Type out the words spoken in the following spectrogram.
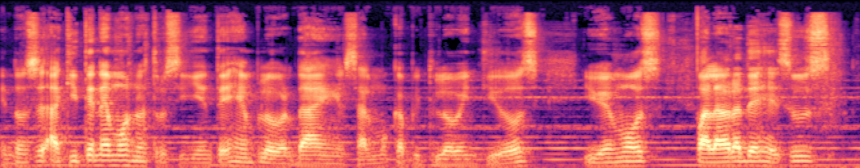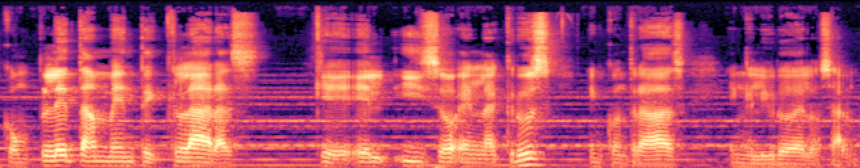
Entonces aquí tenemos nuestro siguiente ejemplo, ¿verdad? En el Salmo capítulo 22 y vemos palabras de Jesús completamente claras que Él hizo en la cruz encontradas en el libro de los Salmos.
